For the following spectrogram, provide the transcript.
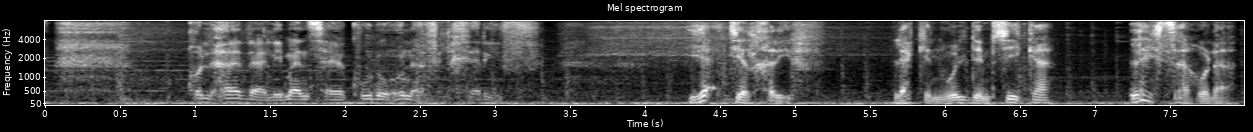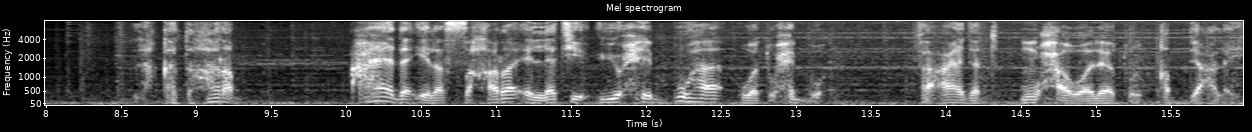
قل هذا لمن سيكون هنا في الخريف. يأتي الخريف لكن ولد مسيكا ليس هنا. لقد هرب. عاد إلى الصحراء التي يحبها وتحبه فعادت محاولات القبض عليه.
